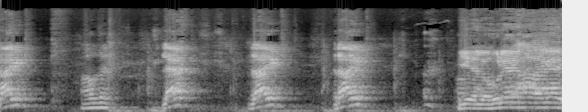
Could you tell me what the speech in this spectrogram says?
right left right ये लोहरे आ गए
